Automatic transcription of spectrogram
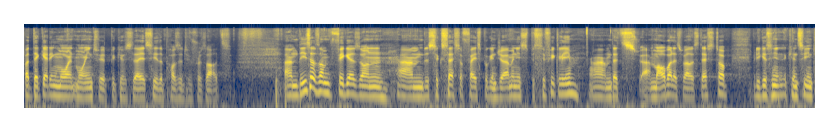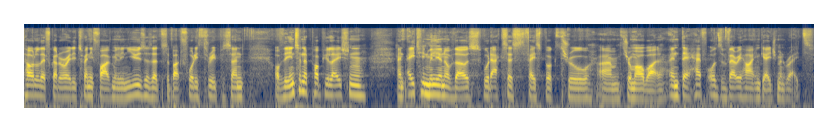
but they're getting more and more into it because they see the positive results. Um, these are some figures on um, the success of Facebook in Germany specifically. Um, that's uh, mobile as well as desktop. But you can see, you can see, in total they've got already 25 million users. That's about 43% of the internet population. And 18 million of those would access Facebook through, um, through mobile. And they have also very high engagement rates.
